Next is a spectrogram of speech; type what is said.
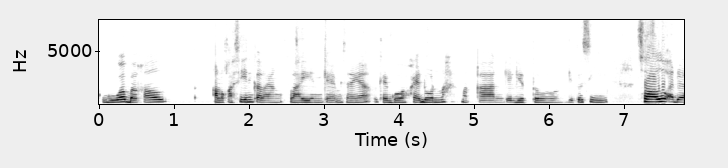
gue bakal alokasiin ke yang lain. Kayak misalnya kayak gue hedon lah makan kayak gitu, gitu sih. Selalu ada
